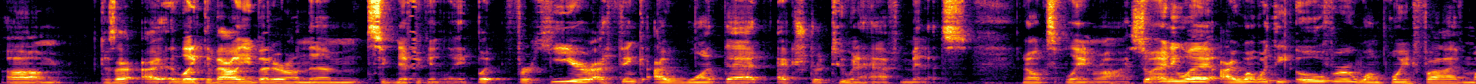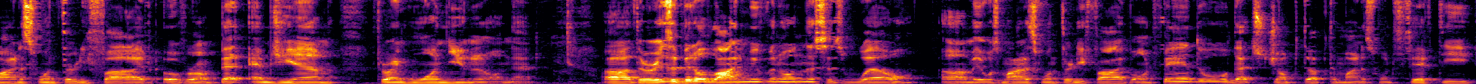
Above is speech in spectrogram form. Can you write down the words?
Because um, I, I like the value better on them significantly. But for here, I think I want that extra two and a half minutes. And I'll explain why. So anyway, I went with the over 1.5 minus 135 over on BetMGM, throwing one unit on that. Uh, there is a bit of line movement on this as well. Um, it was minus 135 on FanDuel. That's jumped up to minus 150.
